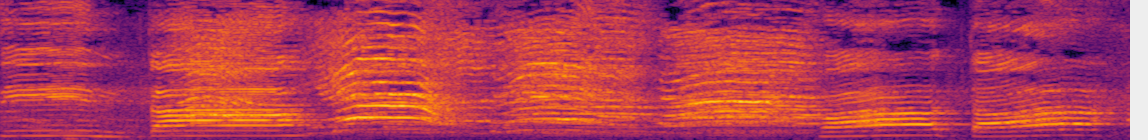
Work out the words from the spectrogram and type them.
sin ta. Ya sin ta. Fatah.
